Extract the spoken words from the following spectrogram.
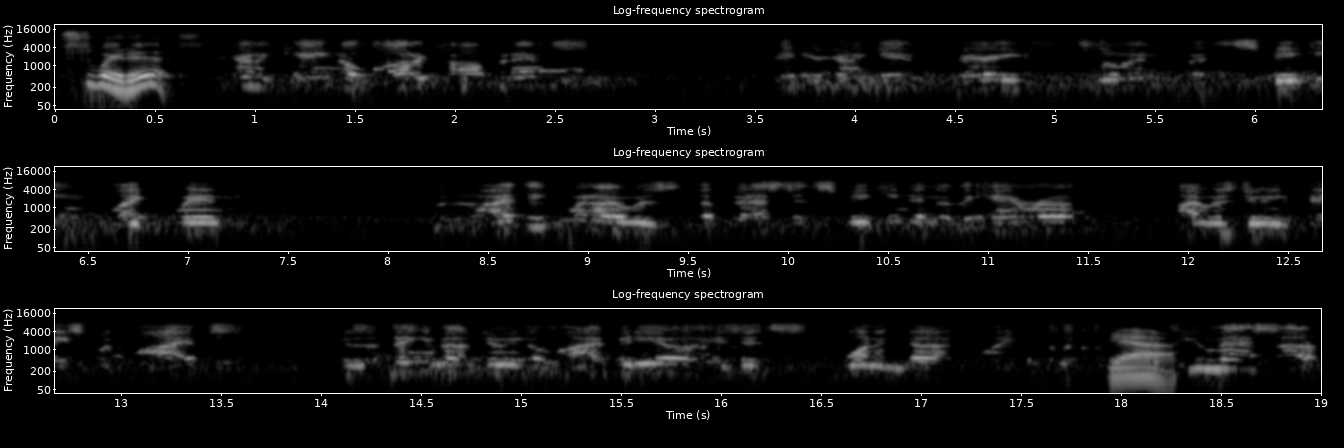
it's the way it is You're going to gain a lot of confidence and you're going to get very fluent with speaking. Like when, when I think when I was the best at speaking into the camera, I was doing Facebook Lives. Because the thing about doing a live video is it's one and done. Like yeah if you mess up,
